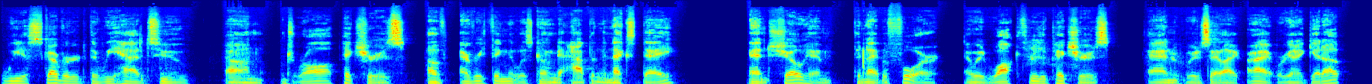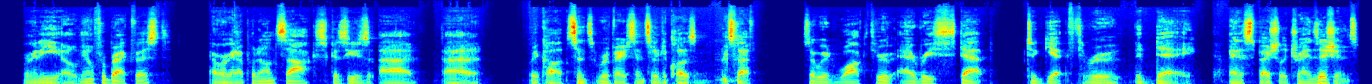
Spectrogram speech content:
we discovered that we had to um, draw pictures of everything that was going to happen the next day and show him the night before. And we'd walk through the pictures and we'd say, like, all right, we're going to get up, we're going to eat oatmeal for breakfast, and we're going to put on socks because he's, uh, uh, what do you call it? Since we're very sensitive to clothes and stuff. So we'd walk through every step to get through the day and especially transitions.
